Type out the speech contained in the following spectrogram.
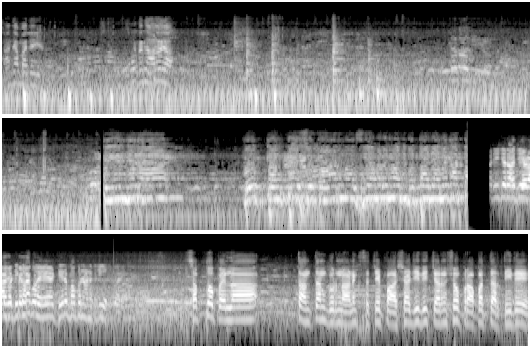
ਸਾਂਝਾ ਮਾਜਾ ਹੀ। ਉਹਦੇ ਨਾਲ ਹੋਇਆ। ਟੀਮ ਜਿਹੜਾ ਹੈ ਉਹ ਕੰਟੇ ਸ਼ਿਕਾਰ ਮਾਸੀਆਂ ਵਾਲੇ ਨੂੰ ਅੱਜ ਦਿੱਤਾ ਜਾਵੇਗਾ। ਜਿਹੜਾ ਜੇ ਕਬੱਡੀ ਕੱਪ ਹੋਏ ਆ ਡੇਰ ਬਾਬਾ ਨਾਨਕ ਜੀ ਉਸ ਬਾਰੇ। ਸਭ ਤੋਂ ਪਹਿਲਾਂ ਧੰਨ ਧੰਨ ਗੁਰੂ ਨਾਨਕ ਸੱਚੇ ਪਾਤਸ਼ਾਹ ਜੀ ਦੀ ਚਰਨ ਛੋਹ ਪ੍ਰਾਪਤ ਧਰਤੀ ਦੇ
